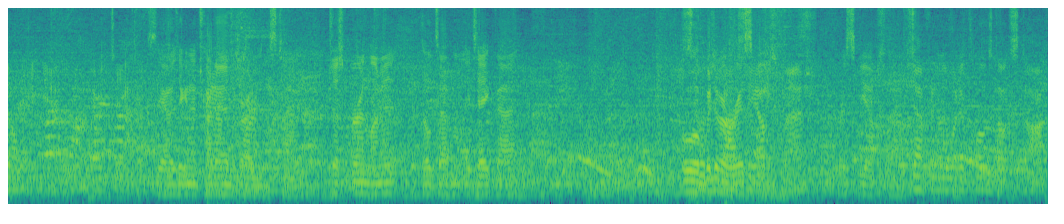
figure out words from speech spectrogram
don't make it. There, take it. See how is he going to try to edge guard this time? Just burn limit. He'll definitely take that. Ooh, a bit of a risky, up smash. risky up smash. Definitely would have closed out stock.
